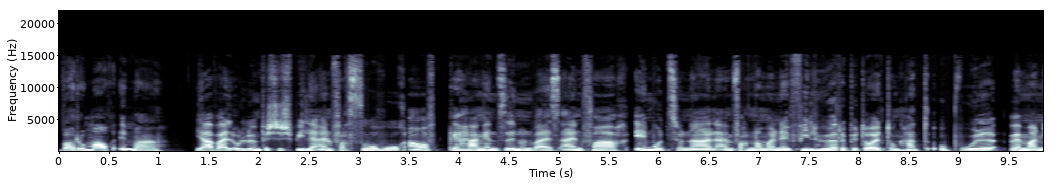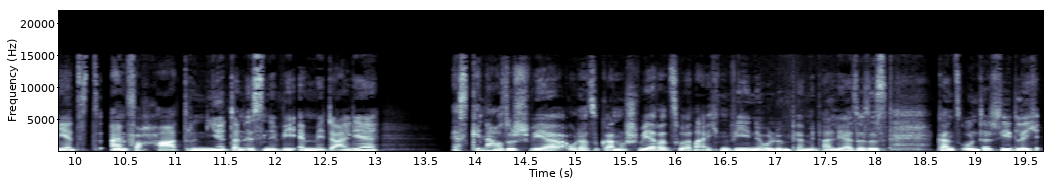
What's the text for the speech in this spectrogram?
Warum auch immer. Ja, weil Olympische Spiele einfach so hoch aufgehangen sind und weil es einfach emotional einfach nochmal eine viel höhere Bedeutung hat. Obwohl, wenn man jetzt einfach hart trainiert, dann ist eine WM-Medaille ist genauso schwer oder sogar noch schwerer zu erreichen wie eine Olympiamedaille. Also es ist ganz unterschiedlich.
